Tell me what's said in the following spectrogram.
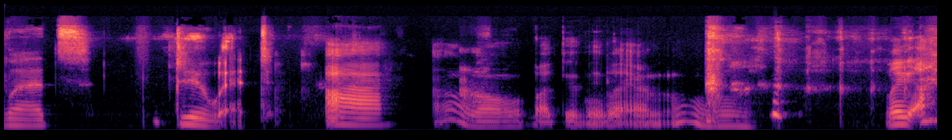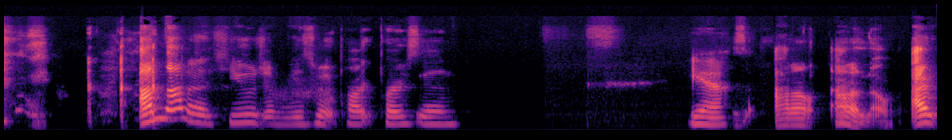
Let's do it. I I don't know about Disneyland. Know. like I, I'm not a huge amusement park person. Yeah. I don't I don't know. I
